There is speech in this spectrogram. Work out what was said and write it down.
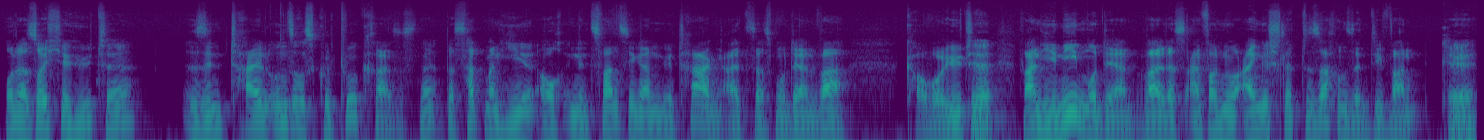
oder solche Hüte sind Teil unseres Kulturkreises. Ne? Das hat man hier auch in den 20ern getragen, als das modern war. Cowboyhüte ja. waren hier nie modern, weil das einfach nur eingeschleppte Sachen sind. Die waren, okay. äh,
